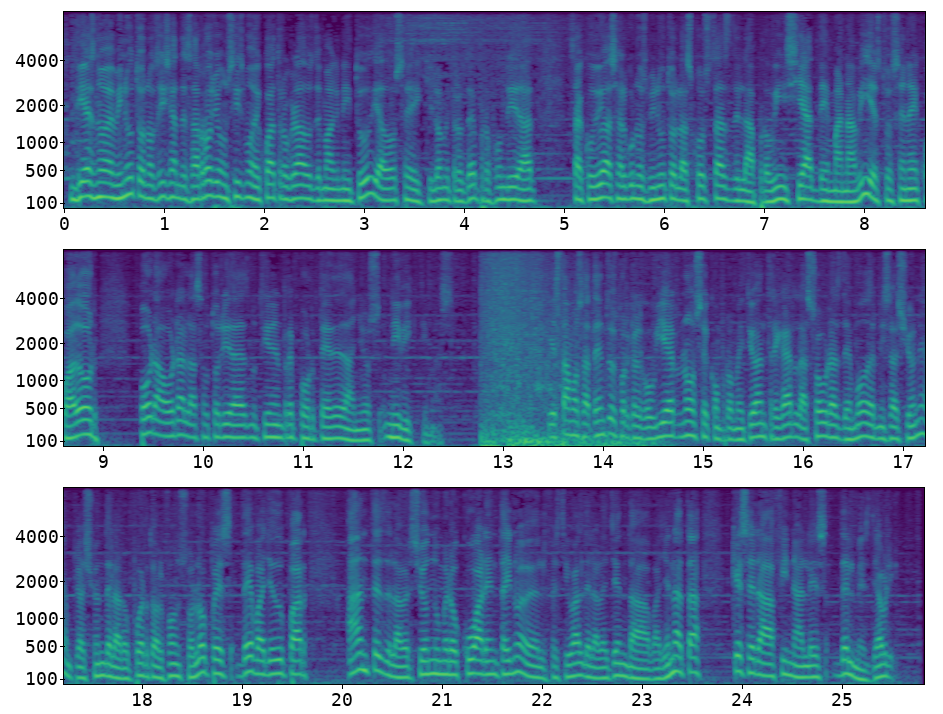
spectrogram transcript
10, 9 minutos, noticia en desarrollo, un sismo de 4 grados de magnitud y a 12 kilómetros de profundidad sacudió hace algunos minutos las costas de la provincia de Manabí, esto es en Ecuador. Por ahora las autoridades no tienen reporte de daños ni víctimas. Y estamos atentos porque el gobierno se comprometió a entregar las obras de modernización y ampliación del aeropuerto Alfonso López de Valledupar antes de la versión número 49 del Festival de la Leyenda Vallenata, que será a finales del mes de abril.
